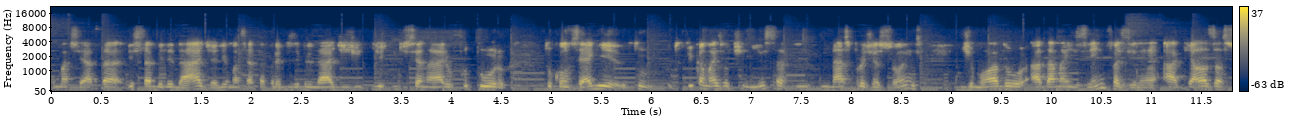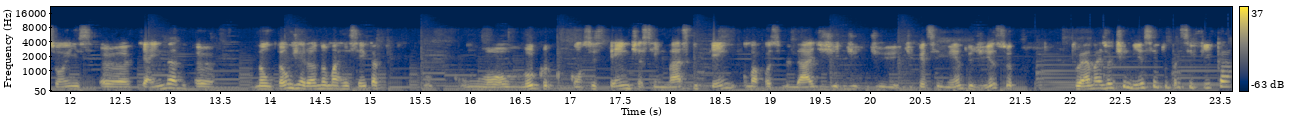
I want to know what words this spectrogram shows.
uma certa estabilidade ali, uma certa previsibilidade de, de, de cenário futuro, tu consegue, tu, tu fica mais otimista nas projeções, de modo a dar mais ênfase, né, àquelas ações uh, que ainda uh, não estão gerando uma receita um, lucro consistente, assim, mas que tem uma possibilidade de, de, de, crescimento disso, tu é mais otimista e tu precifica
